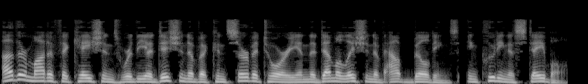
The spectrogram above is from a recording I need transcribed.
Other modifications were the addition of a conservatory and the demolition of outbuildings, including a stable.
